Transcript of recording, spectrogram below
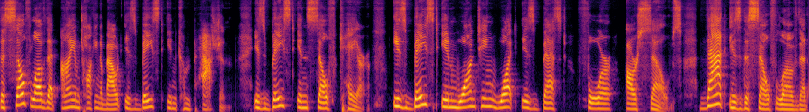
The self love that I am talking about is based in compassion is based in self care, is based in wanting what is best for ourselves. That is the self love that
